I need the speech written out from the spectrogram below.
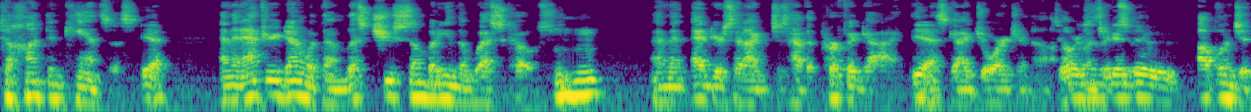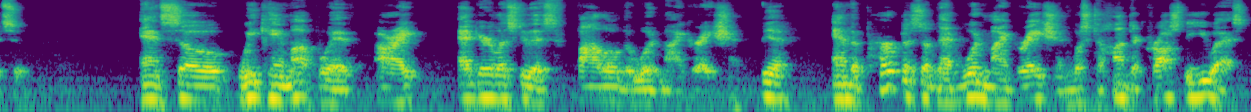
to hunt in Kansas. Yeah. And then after you're done with them, let's choose somebody in the West Coast. Mm-hmm. And then Edgar said, I just have the perfect guy. And Yeah. This guy, George, and uh, George Upland is a Jitsu. good dude. Upland Jitsu. And so we came up with, all right, Edgar, let's do this. Follow the wood migration. Yeah. And the purpose of that wood migration was to hunt across the U.S.,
